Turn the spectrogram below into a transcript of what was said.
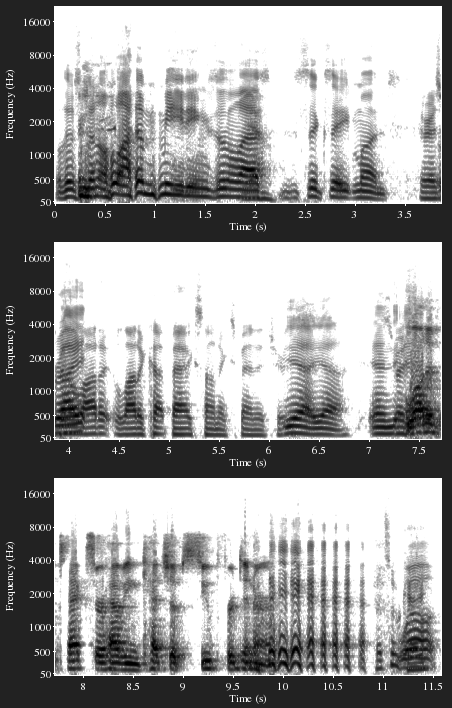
Well, there's been a lot of meetings in the last six eight months. There has Right? been a lot of a lot of cutbacks on expenditure. Yeah, yeah, and A lot of techs are having ketchup soup for dinner. That's okay. well,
